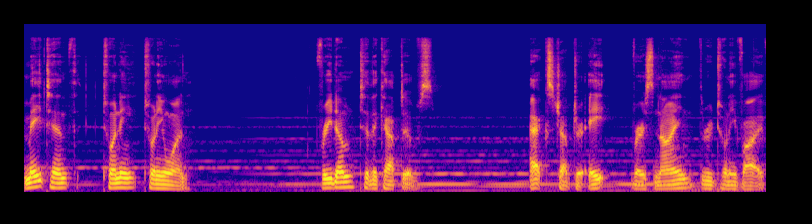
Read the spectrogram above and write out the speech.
May 10th, 2021. Freedom to the captives. Acts chapter 8, verse 9 through 25.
